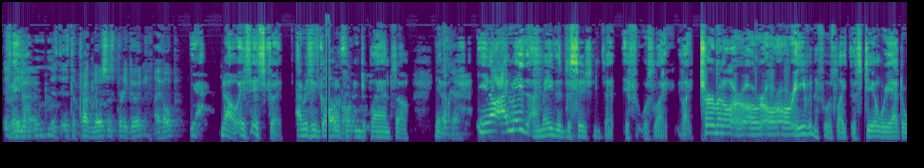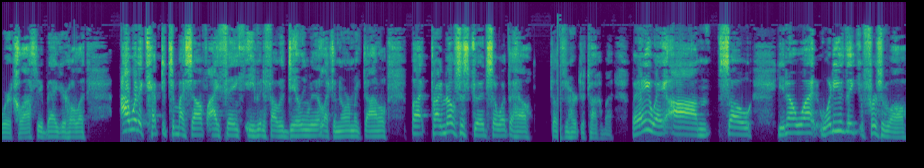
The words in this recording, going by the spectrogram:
is the, uh, is, is the prognosis pretty good? I hope. Yeah, no, it's it's good. Everything's going okay. according to plan. So you know, okay. you know, I made I made the decision that if it was like like terminal or or or, or even if it was like this deal where you had to wear a colostomy bag your whole life. I would have kept it to myself, I think, even if I was dealing with it like a Norm Macdonald. But prognosis good, so what the hell? Doesn't hurt to talk about. It. But anyway, um, so you know what? What do you think? First of all,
